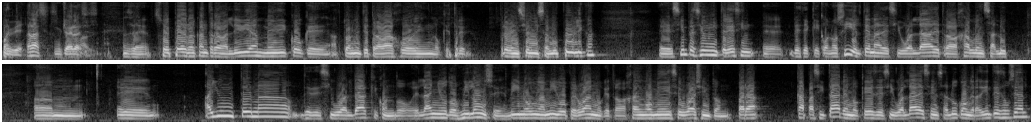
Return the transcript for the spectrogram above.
muy bien. Gracias. Muchas gracias. Soy Pedro Alcántara Valdivia, médico que actualmente trabajo en lo que es prevención y salud pública. Eh, siempre ha sido un interés, eh, desde que conocí el tema de desigualdad, de trabajarlo en salud. Eh, hay un tema de desigualdad que cuando el año 2011 vino un amigo peruano que trabajaba en OMS Washington para capacitar en lo que es desigualdades en salud con gradiente social,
